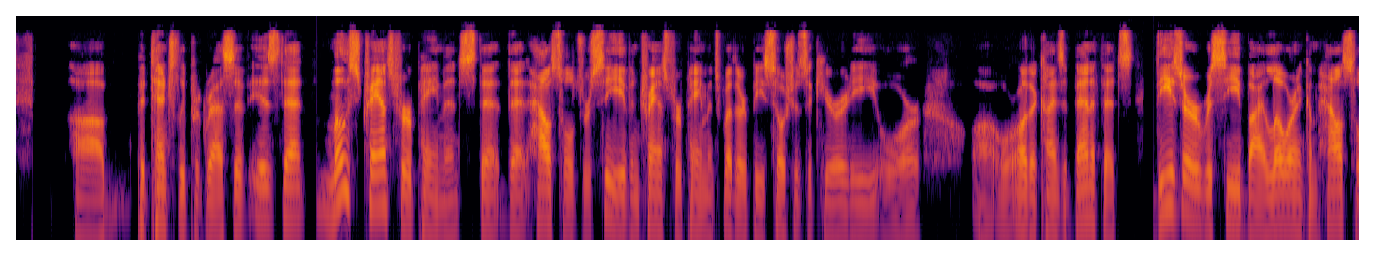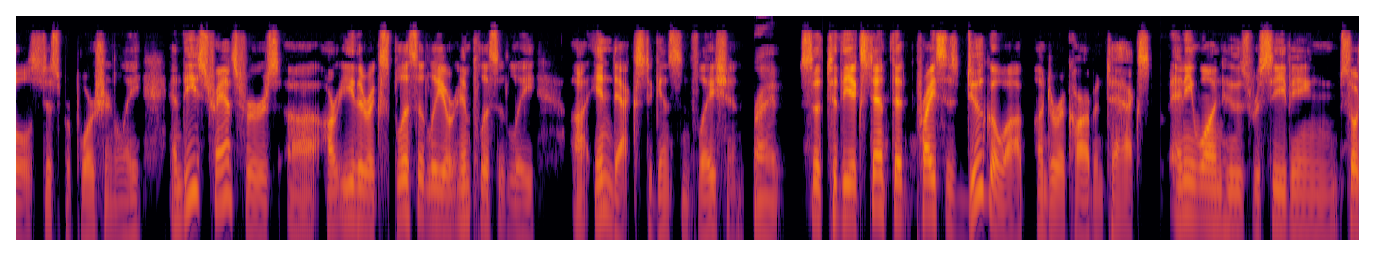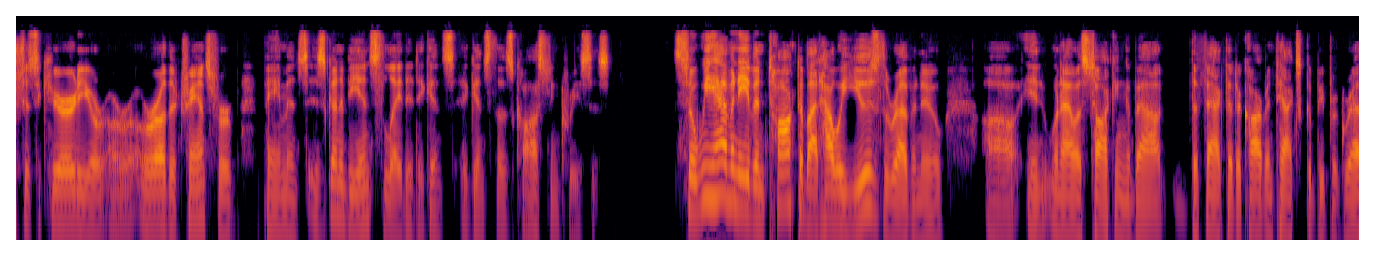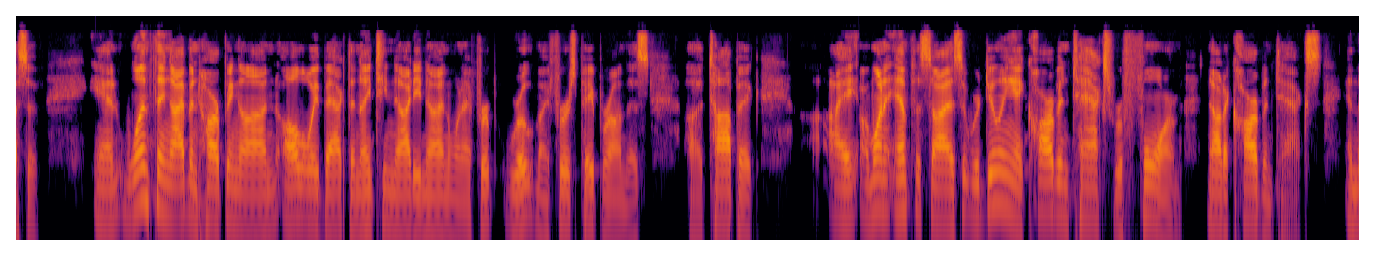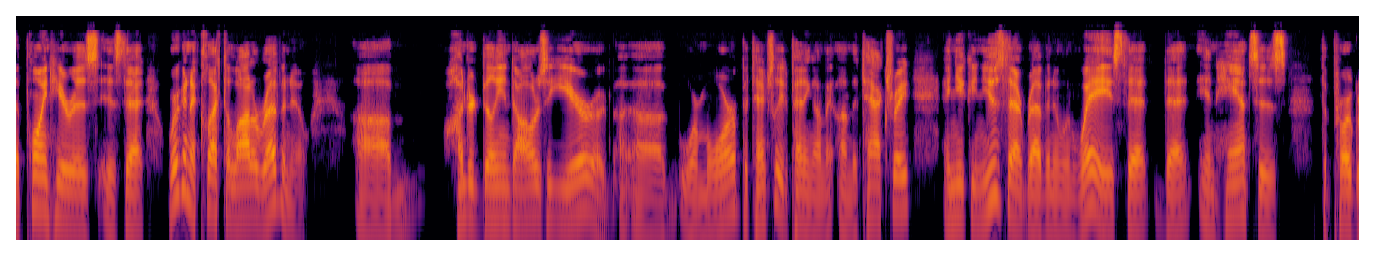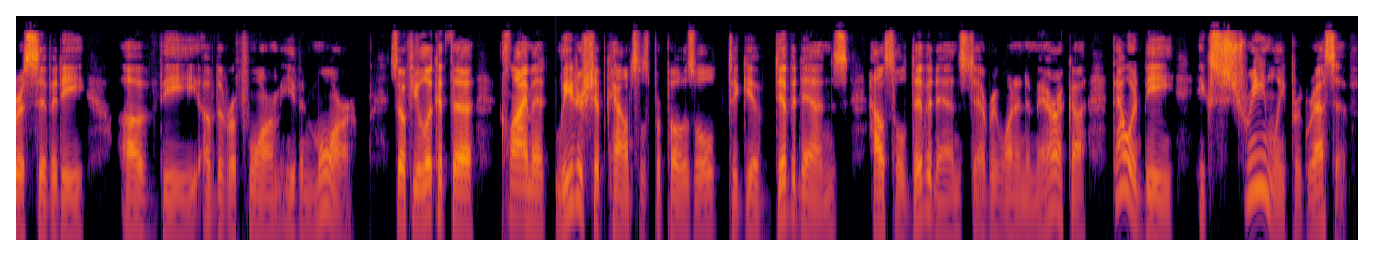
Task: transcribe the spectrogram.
uh, potentially progressive is that most transfer payments that, that households receive, and transfer payments, whether it be Social Security or or other kinds of benefits, these are received by lower income households disproportionately. And these transfers uh, are either explicitly or implicitly uh, indexed against inflation. Right. So, to the extent that prices do go up under a carbon tax, anyone who's receiving Social Security or, or, or other transfer payments is going to be insulated against against those cost increases. So, we haven't even talked about how we use the revenue uh, in, when I was talking about the fact that a carbon tax could be progressive. And one thing I've been harping on all the way back to 1999 when I fir- wrote my first paper on this uh, topic, I, I want to emphasize that we're doing a carbon tax reform, not a carbon tax. And the point here is, is that we're going to collect a lot of revenue. Um, $100 billion a year uh, uh, or more, potentially, depending on the, on the tax rate. And you can use that revenue in ways that, that enhances the progressivity of the, of the reform even more. So if you look at the Climate Leadership Council's proposal to give dividends, household dividends to everyone in America, that would be extremely progressive.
